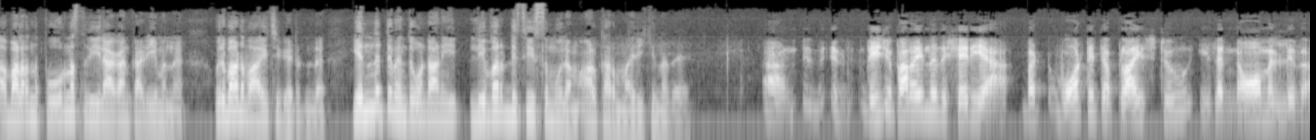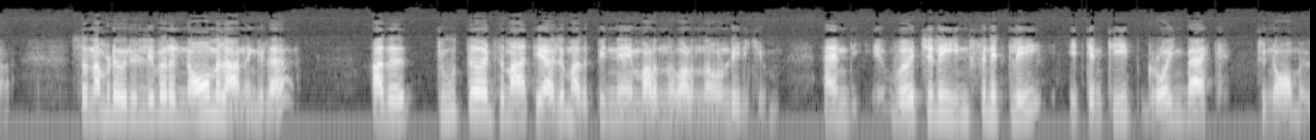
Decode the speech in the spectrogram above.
വളർന്ന് പൂർണസ്ഥിതിയിലാകാൻ കഴിയുമെന്ന് ഒരുപാട് വായിച്ചു കേട്ടിട്ടുണ്ട്. എന്നിട്ടും എന്തുകൊണ്ടാണ് ഈ ലിവർ ഡിസീസ് മൂലം ആൾക്കാർ മരിക്കുന്നത്? ദീജു പറയുന്നത് ശരിയാ but what it applies to is a normal liver so നമ്മുടെ ഒരു ലിവർ നോർമൽ ആണെങ്കിൽ അത് ടു തേർഡ്സ് മാറ്റിയാലും അത് പിന്നെയും വളർന്നു വളർന്നുകൊണ്ടിരിക്കും. And virtually infinitely it can keep growing back to normal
